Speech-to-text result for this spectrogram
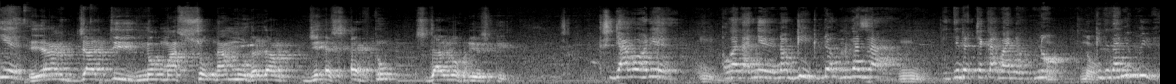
Ya. Yang jadi nak masuk nama dalam GSF tu sejarah dia sikit. Sejarah dia. Hmm. Orang tanya nak pergi ke ke Gaza. Hmm. Kita nak cakap mana? No. No. Kita tanya bila.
